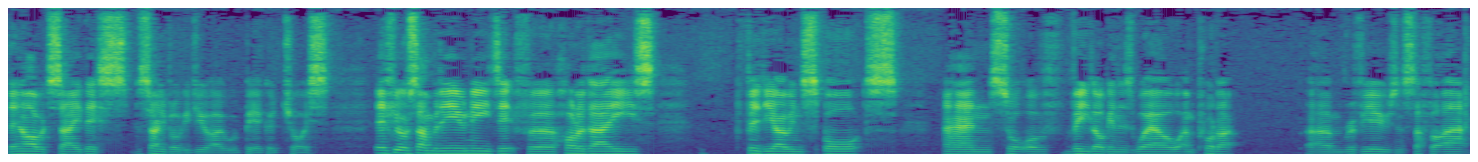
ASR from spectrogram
then I would say this Sony Bloggie Duo would be a good choice. If you're somebody who needs it for holidays, video in sports, and sort of vlogging as well, and product um, reviews and stuff like that,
